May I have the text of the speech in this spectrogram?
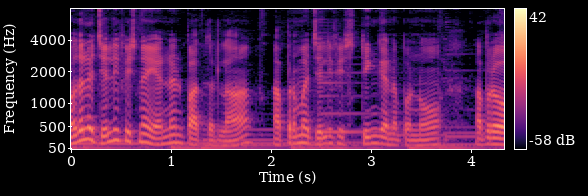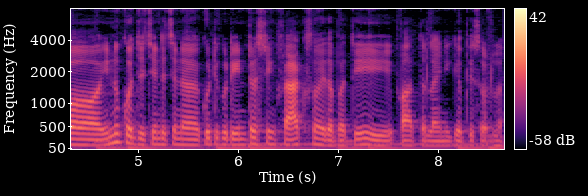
முதல்ல ஜெல்லி ஃபிஷ்னால் என்னன்னு பார்த்துடலாம். அப்புறமா ஜெல்லி ஃபிஷ் ஸ்டிங் என்ன பண்ணும்? அப்புறம் இன்னும் கொஞ்சம் சின்ன சின்ன குட்டி குட்டி இன்ட்ரெஸ்டிங் ஃபேக்ட்ஸும் இதை பற்றி பார்த்துடலாம் இன்றைக்கி எபிசோடில்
